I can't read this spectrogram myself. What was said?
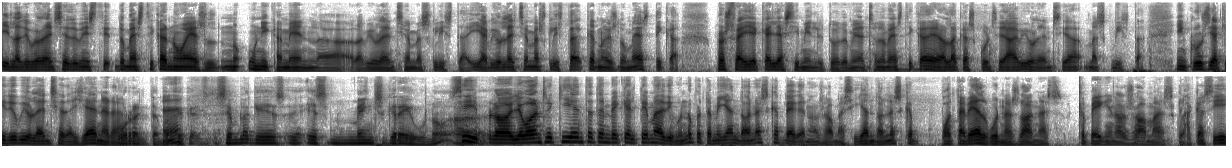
i la violència domèstica no és no, únicament la, la violència masclista. Hi ha violència masclista que no és domèstica, però es feia aquella similitud. La violència domèstica era la que es considerava violència masclista. Inclús hi ha qui diu violència de gènere. Correcte, eh? perquè sembla que és, és menys greu, no? Sí, ah. però llavors aquí entra també aquell tema de dir, bueno, però també hi ha dones que peguen els homes, sí, hi ha dones que pot haver algunes dones que peguin els homes, clar que sí.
